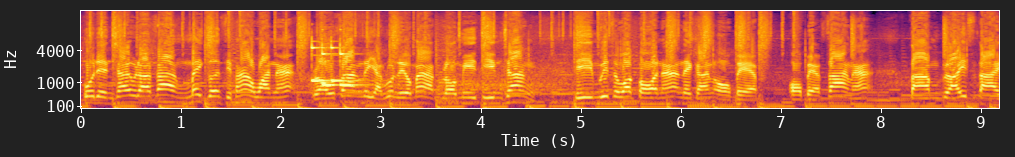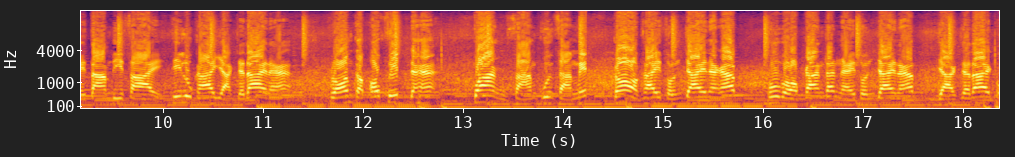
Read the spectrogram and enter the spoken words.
โกเด่นใช้เวลาสร้างไม่เกิน 15 วันนะฮะเราสร้างได้อย่างรวดเร็วมาก เรามีทีมช่างทีมวิศวกรนะฮะในการออกแบบออกแบบสร้างนะฮะตามไลฟ์สไตล์ตามดีไซน์ที่ลูกค้าอยากจะได้นะฮะพร้อมกับออฟฟิศนะฮะกว้าง3คูณ3เมตร ก็ใครสนใจนะครับ ผู้ประกอบการท่านไหนสนใจนะครับ อยากจะได้โก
